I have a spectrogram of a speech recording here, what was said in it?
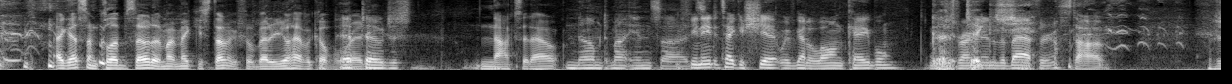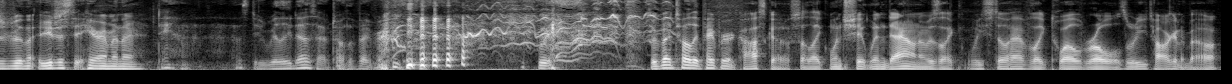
hurt. I got some club soda. It might make your stomach feel better. You'll have a couple Pepto already. just Knocks it out. numbed my insides. If you need to take a shit, we've got a long cable. We Gotta just running into a the shit. bathroom. Stop. Just been- You just hear him in there. Damn, this dude really does have toilet paper. we, we buy toilet paper at Costco, so like when shit went down, it was like we still have like twelve rolls. What are you talking about?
